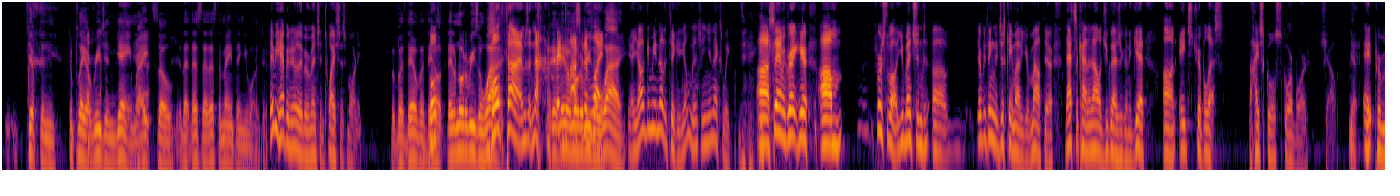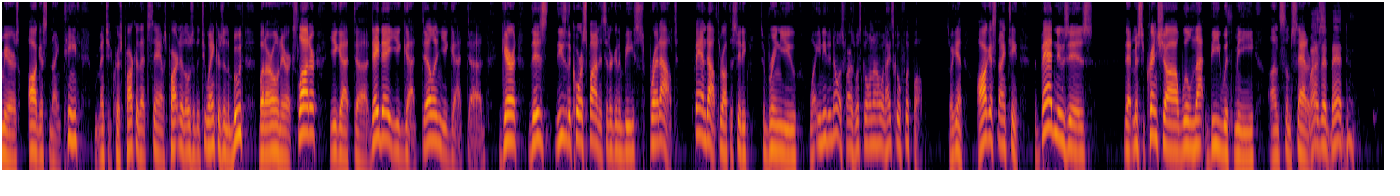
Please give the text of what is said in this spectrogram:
Tifton to play a region game, right? So that, that's that's the main thing you want to do. They'd be happy to know they've been mentioned twice this morning. But but they but they Both- don't they don't know the reason why. Both times and not they, they don't know the reason light. why. Yeah, y'all give me another ticket. You'll mention you next week. Uh, Sam and Greg here. Um, first of all, you mentioned uh, everything that just came out of your mouth there. That's the kind of knowledge you guys are going to get on HSSS, the high school scoreboard show. Yep. It premieres August 19th. We mentioned Chris Parker, that's Sam's partner. Those are the two anchors in the booth, but our own Eric Slaughter. You got uh, Day Day, you got Dylan, you got uh, Garrett. This, these are the correspondents that are going to be spread out, fanned out throughout the city to bring you what you need to know as far as what's going on with high school football. So, again, August 19th. The bad news is that Mr. Crenshaw will not be with me on some Saturdays. Why is that bad? news?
